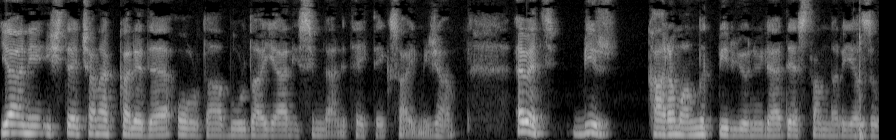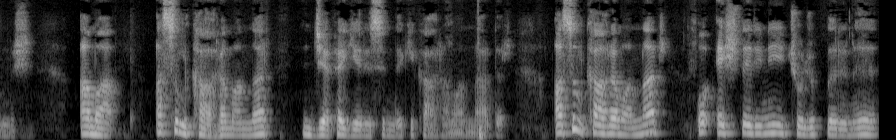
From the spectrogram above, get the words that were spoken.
Yani işte Çanakkale'de orada burada yani isimlerini tek tek saymayacağım. Evet bir kahramanlık bir yönüyle destanları yazılmış. Ama asıl kahramanlar cephe gerisindeki kahramanlardır. Asıl kahramanlar o eşlerini, çocuklarını,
